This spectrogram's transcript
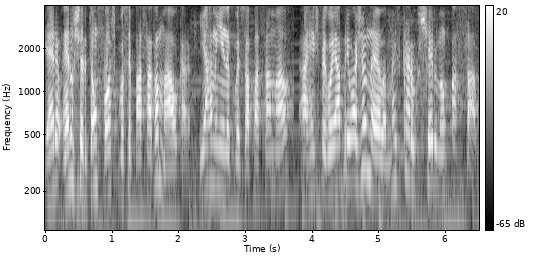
Era, era um cheiro tão forte que você passava mal, cara. E a menina começou a passar mal, a gente pegou e abriu a janela. Mas, cara, o cheiro não passava.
